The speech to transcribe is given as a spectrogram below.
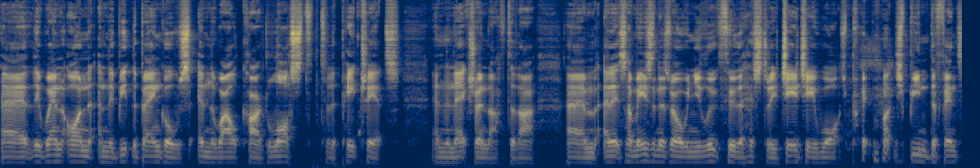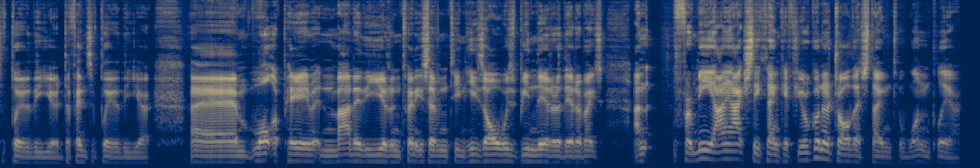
uh, they went on and they beat the Bengals in the wild card, lost to the Patriots in the next round after that. Um, and it's amazing as well when you look through the history. JJ Watt's pretty much been Defensive Player of the Year, Defensive Player of the Year. Um, Walter Payton, Man of the Year in 2017. He's always been there or thereabouts. And for me, I actually think if you're going to draw this down to one player,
